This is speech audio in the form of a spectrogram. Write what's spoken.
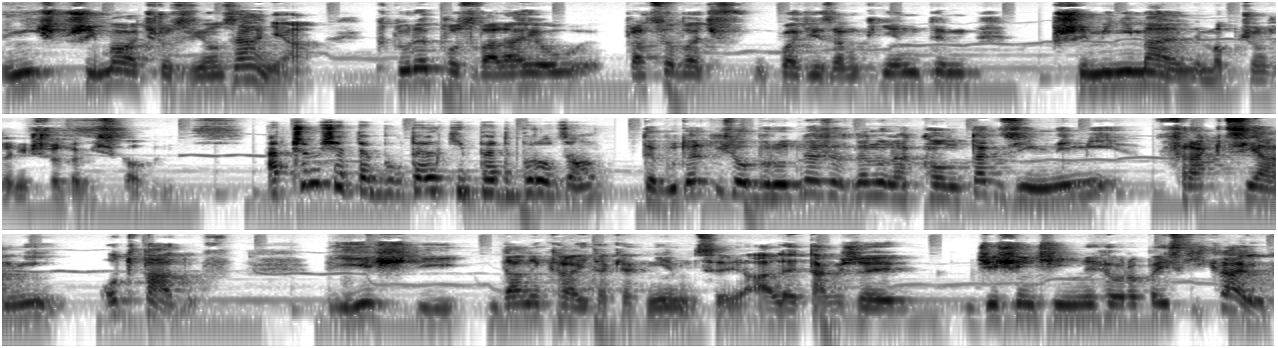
niż przyjmować rozwiązania, które pozwalają pracować w układzie zamkniętym przy minimalnym obciążeniu środowiskowym. A czym się te butelki PET brudzą? Te butelki są brudne ze względu na kontakt z innymi frakcjami odpadów. Jeśli dany kraj, tak jak Niemcy, ale także 10 innych europejskich krajów,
